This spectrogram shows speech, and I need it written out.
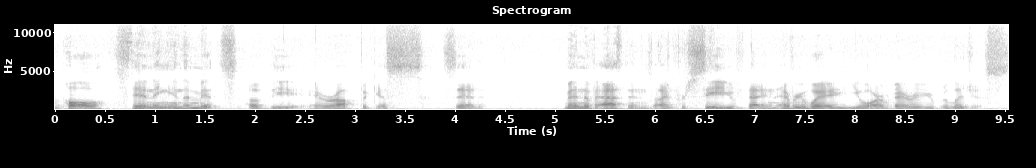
Paul, standing in the midst of the Areopagus, said, Men of Athens, I perceive that in every way you are very religious.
